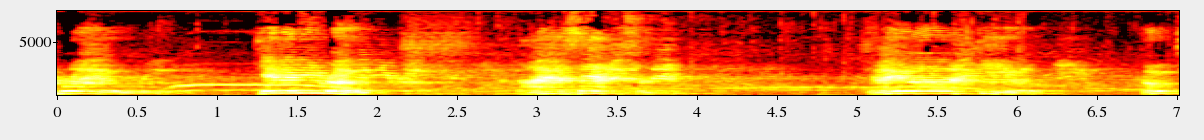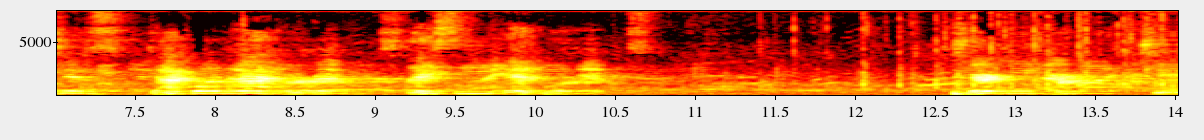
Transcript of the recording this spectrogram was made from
Crow, Kennedy Roach, Anaya Sampson, Jayla Keel, coaches Jacqueline Rattler, Stacy Edwards. Cherokee Termite Cheers.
